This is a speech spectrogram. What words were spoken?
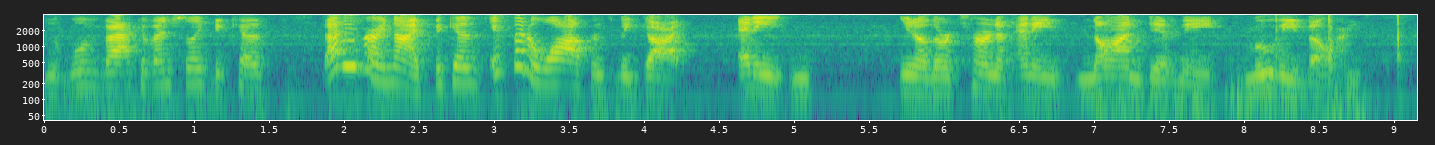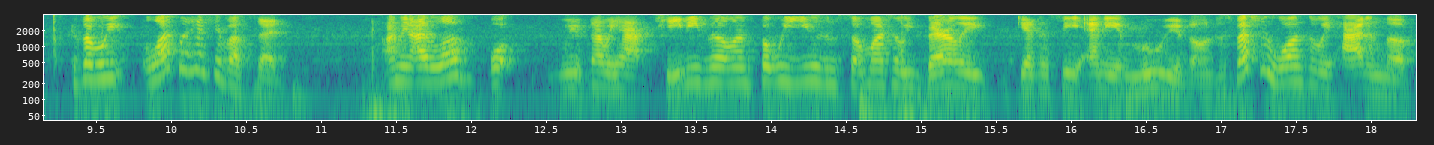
will be back eventually? Because that'd be very nice. Because it's been a while since we got any, you know, the return of any non-Disney movie villains. Because we, like what History Buff said, I mean, I love what we, that we have TV villains, but we use them so much that we barely get to see any movie villains, especially ones that we had in the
